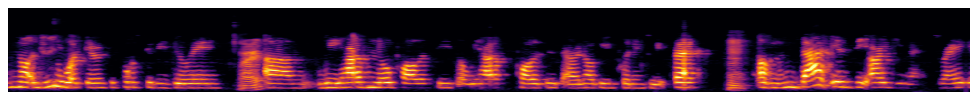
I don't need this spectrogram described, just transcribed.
not doing what they're supposed to be doing. Right. Um, we have no policies or we have policies that are not being put into effect. Hmm. Um, that is the argument, right?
